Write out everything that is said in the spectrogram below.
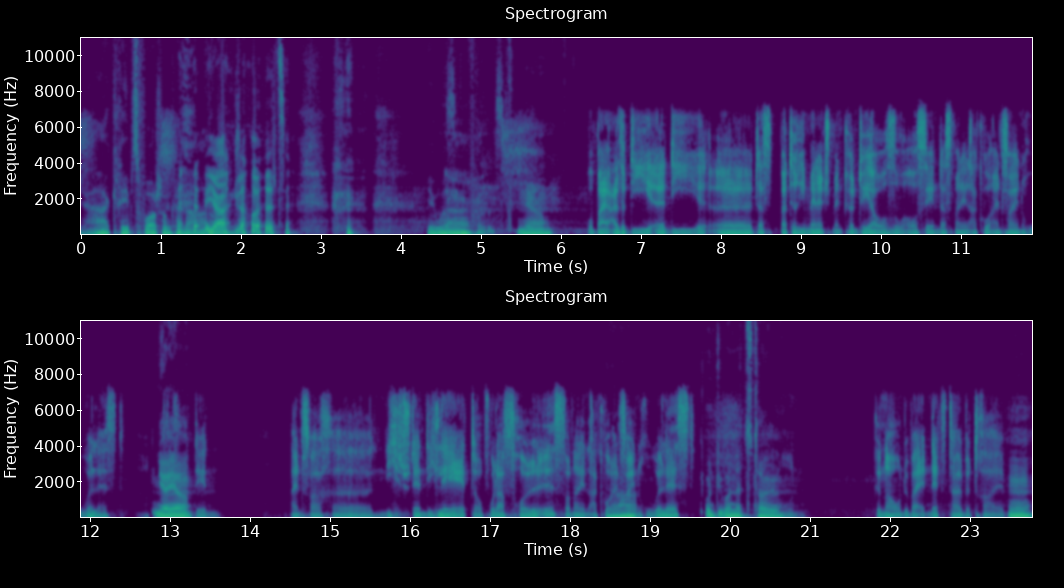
ja, Krebsforschung, keine Ahnung. ja, genau. Irgendwas Ah. Sinnvolles. Ja. Wobei, also die, äh, die, äh, das Batteriemanagement könnte ja auch so aussehen, dass man den Akku einfach in Ruhe lässt. Ja, ja. Den einfach äh, nicht ständig lädt, obwohl er voll ist, sondern den Akku Ja. einfach in Ruhe lässt Und über Netzteil. und genau und über ein Netzteil betreibt. Hm.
